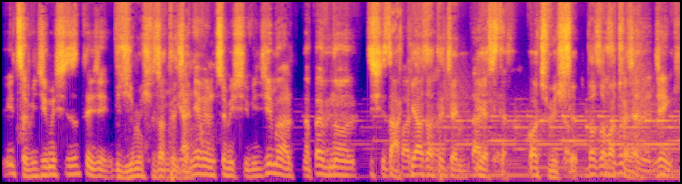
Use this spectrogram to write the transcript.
No I co, widzimy się za tydzień. Widzimy się za tydzień. Ja nie wiem, czy my się widzimy, ale na pewno ty się Tak, ja za tydzień tak, jestem. Jest. Oczywiście. Do zobaczenia. Do zobaczenia. Dzięki.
